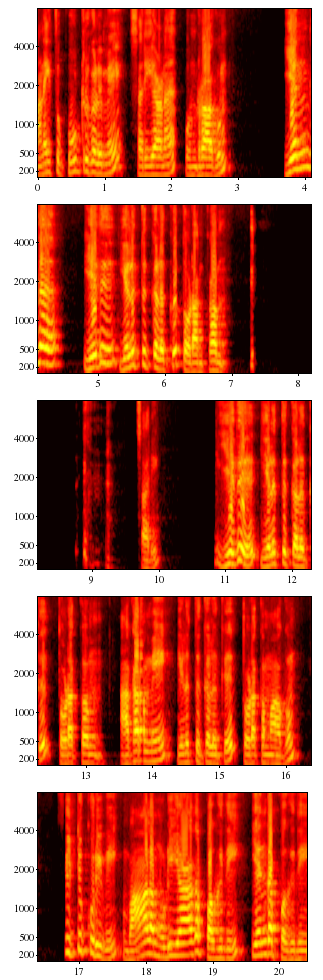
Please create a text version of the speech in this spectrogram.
அனைத்து கூற்றுகளுமே சரியான ஒன்றாகும். எந்த எது எழுத்துக்களுக்கு தொடக்கம்? சாரி எது எழுத்துக்களுக்கு தொடக்கம்? அகரமே எழுத்துக்களுக்கு தொடக்கமாகும். சிட்டுக்குருவி வாழ முடியாத பகுதி எந்த பகுதி?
